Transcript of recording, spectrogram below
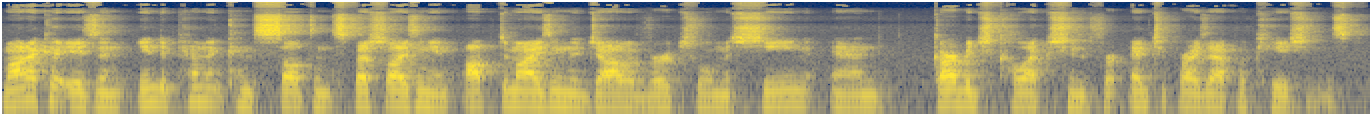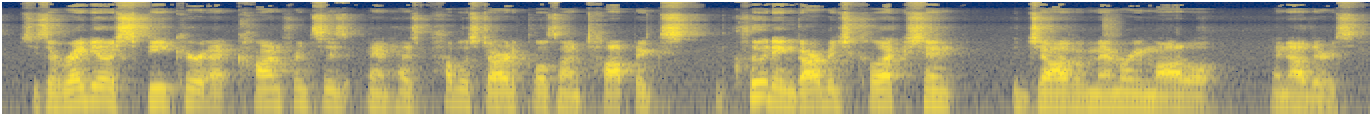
Monica is an independent consultant specializing in optimizing the Java virtual machine and garbage collection for enterprise applications. She's a regular speaker at conferences and has published articles on topics including garbage collection, the Java memory model, and others.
